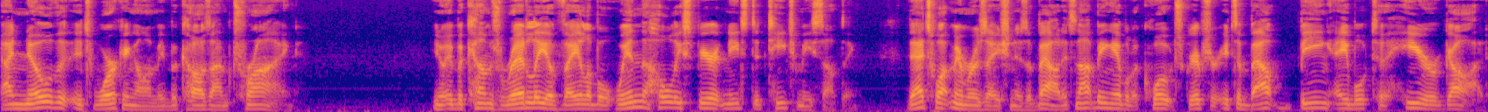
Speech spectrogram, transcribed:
I know that it's working on me because I'm trying. You know, it becomes readily available when the Holy Spirit needs to teach me something. That's what memorization is about. It's not being able to quote Scripture, it's about being able to hear God.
